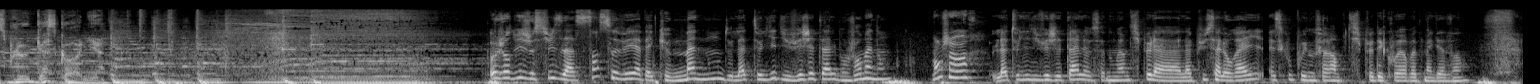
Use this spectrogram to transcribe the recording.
France Bleu Gascogne. Aujourd'hui, je suis à Saint-Sevé avec Manon de l'atelier du végétal. Bonjour Manon. Bonjour. L'atelier du végétal, ça nous met un petit peu la, la puce à l'oreille. Est-ce que vous pouvez nous faire un petit peu découvrir votre magasin?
